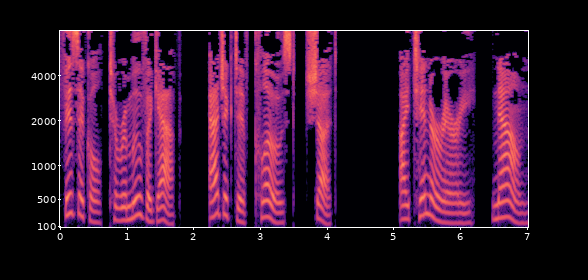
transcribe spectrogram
Physical. To remove a gap. Adjective. Closed. Shut. Itinerary. Noun.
